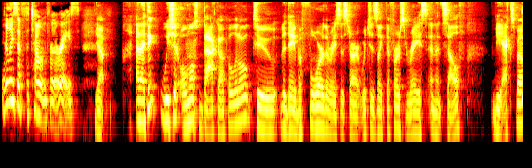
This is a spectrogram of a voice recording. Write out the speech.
really sets the tone for the race. Yeah. And I think we should almost back up a little to the day before the races start, which is like the first race in itself, the expo.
